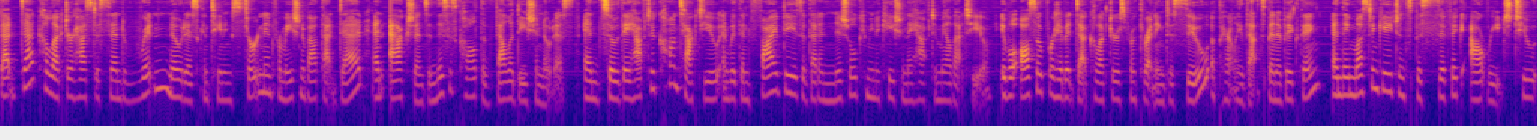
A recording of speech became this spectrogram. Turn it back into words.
that debt collector has to send written notice containing certain information about that debt and actions. And this is called the validation notice. And so they have to contact you, and within five days of that initial communication, they have to mail that to you. It will also prohibit debt collectors from threatening to sue. Apparently, that's been a big thing. And they must engage in specific outreach to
